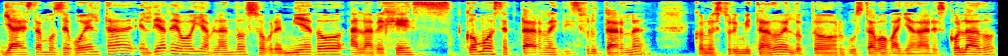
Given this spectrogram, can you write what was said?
Ya estamos de vuelta. El día de hoy hablando sobre miedo a la vejez, cómo aceptarla y disfrutarla con nuestro invitado, el doctor Gustavo Valladares Colado,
